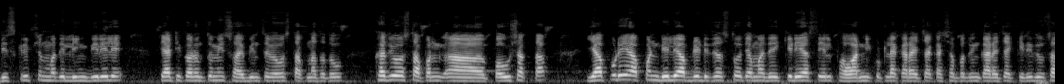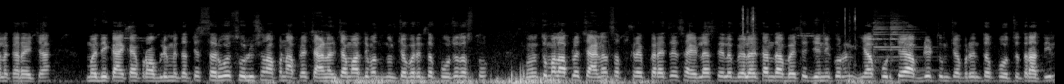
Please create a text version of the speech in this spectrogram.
डिस्क्रिप्शनमध्ये लिंक दिलेली आहे. त्या ठिकाणी तुम्ही सोयाबीनचं व्यवस्थापनाचा तो खत व्यवस्थापन पाहू शकता. यापुढे आपण डेली अपडेट देत असतो. त्यामध्ये किडी असेल फवारणी कुठल्या करायच्या कशा पद्धतीने करायच्या किती दिवसाला करायच्या मध्ये काय काय प्रॉब्लेम येतात ते सर्व सोल्युशन आपण आपल्या चॅनलच्या माध्यमातून तुमच्यापर्यंत पोहोचत असतो. म्हणून तुम्हाला आपलं चॅनल सबस्क्राईब करायचं साईडला असलेलं बेल दाबायचं जेणेकरून या पुढचे अपडेट तुमच्यापर्यंत पोहोचत राहतील.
